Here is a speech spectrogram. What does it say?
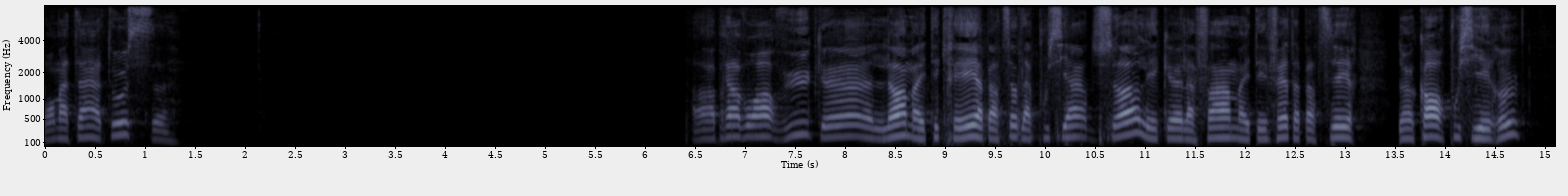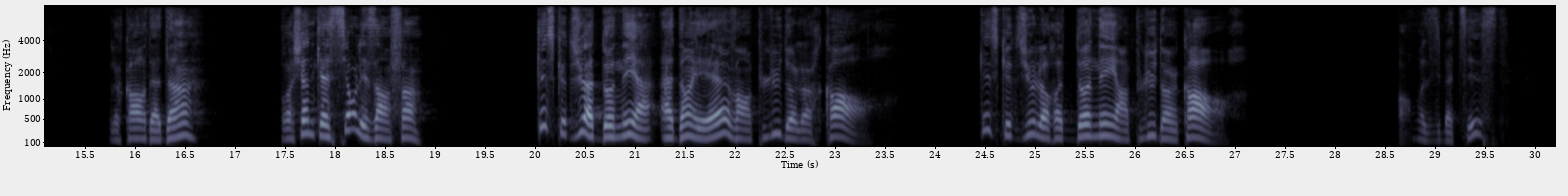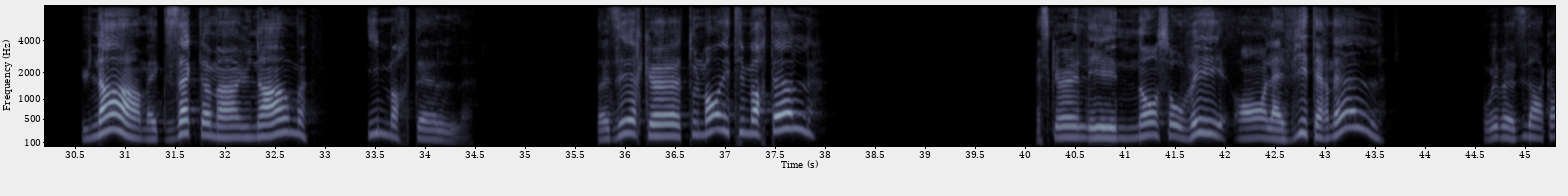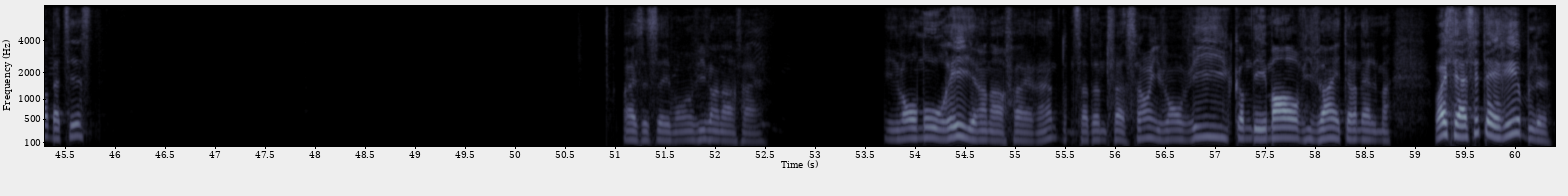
Bon matin à tous. Après avoir vu que l'homme a été créé à partir de la poussière du sol et que la femme a été faite à partir d'un corps poussiéreux, le corps d'Adam, prochaine question, les enfants. Qu'est-ce que Dieu a donné à Adam et Ève en plus de leur corps? Qu'est-ce que Dieu leur a donné en plus d'un corps? Vas-y, Baptiste. Une âme, exactement, une âme immortelle. Ça veut dire que tout le monde est immortel? Est-ce que les non-sauvés ont la vie éternelle? Oui, vas-y encore, Baptiste. Oui, c'est ça, ils vont vivre en enfer. Ils vont mourir en enfer, hein, d'une certaine façon. Ils vont vivre comme des morts vivants éternellement. Oui, c'est assez terrible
